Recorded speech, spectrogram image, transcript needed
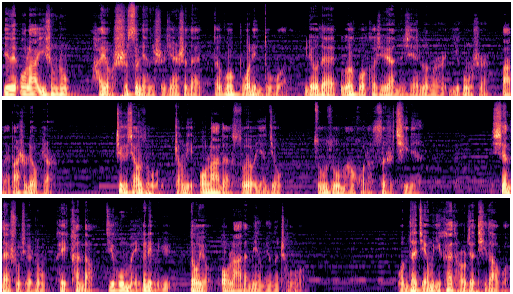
因为欧拉一生中还有十四年的时间是在德国柏林度过的，留在俄国科学院的这些论文一共是八百八十六篇。这个小组整理欧拉的所有研究，足足忙活了四十七年。现在数学中可以看到，几乎每个领域都有欧拉的命名的成果。我们在节目一开头就提到过，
